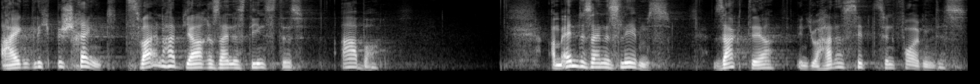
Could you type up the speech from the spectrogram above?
eigentlich beschränkt, zweieinhalb Jahre seines Dienstes. Aber am Ende seines Lebens sagt er in Johannes 17 folgendes,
